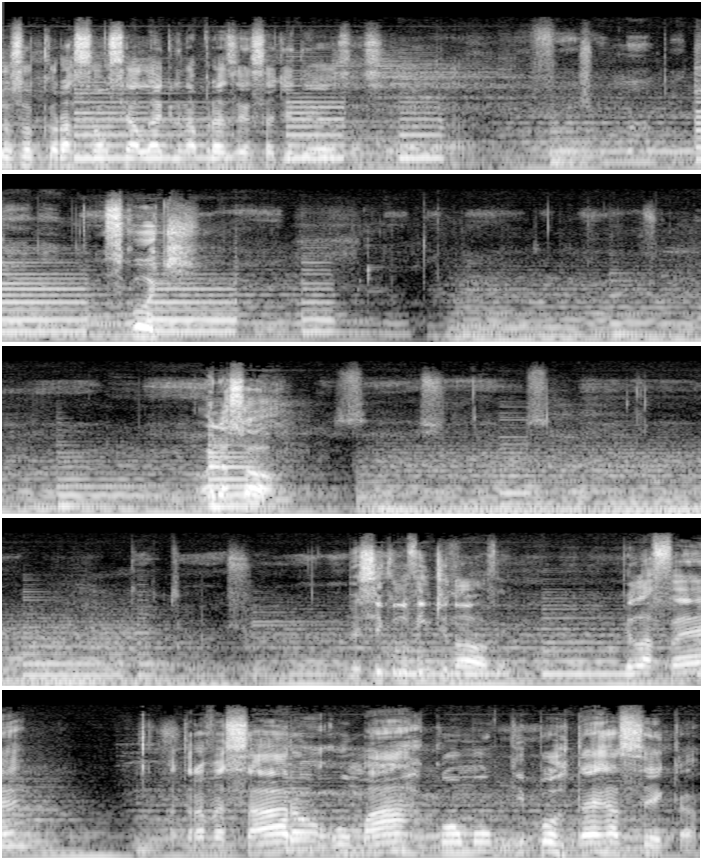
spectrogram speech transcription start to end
O seu coração se alegre na presença de Deus. Escute. Olha só. Versículo 29. Pela fé atravessaram o mar como que por terra seca.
